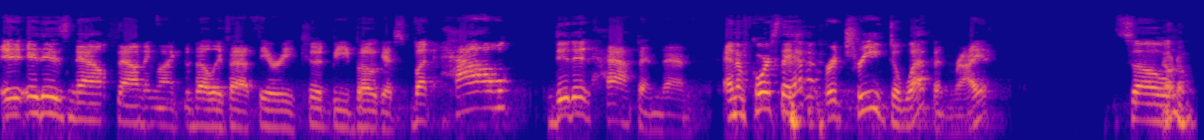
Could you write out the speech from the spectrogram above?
it, it is now sounding like the belly fat theory could be bogus. But how did it happen then? And of course, they haven't retrieved a weapon, right? So No, no,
